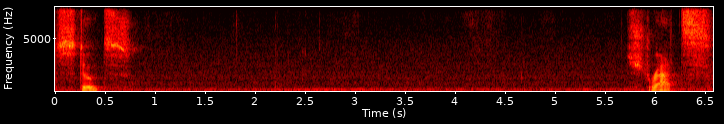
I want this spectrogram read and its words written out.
Stoats? Strats?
